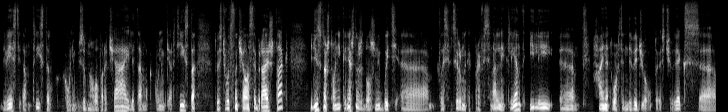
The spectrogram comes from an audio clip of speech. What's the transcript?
200, там 300 у какого-нибудь зубного врача или там у какого-нибудь артиста. То есть вот сначала собираешь так, единственное, что они, конечно же, должны быть э, классифицированы как профессиональный клиент или э, high net worth individual, то есть человек с э,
